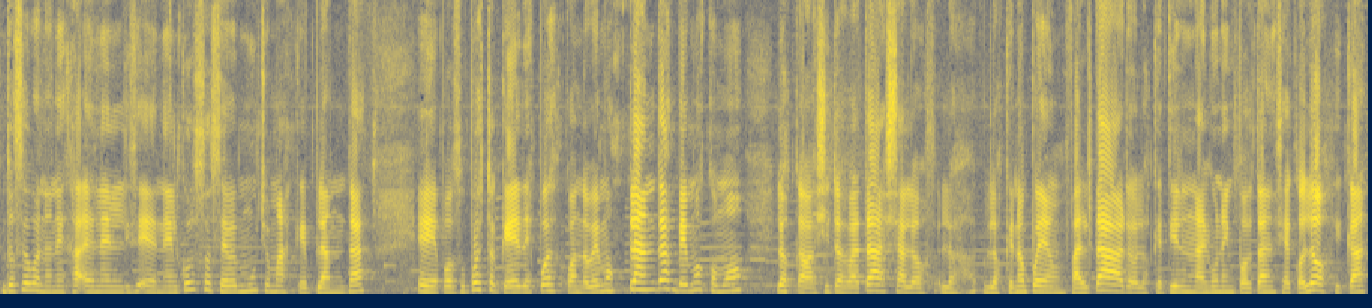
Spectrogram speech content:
Entonces, bueno, en el, en el, curso se ve mucho más que plantas. Eh, por supuesto que después cuando vemos plantas vemos como los caballitos de batalla, los, los, los, que no pueden faltar o los que tienen alguna importancia ecológica,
